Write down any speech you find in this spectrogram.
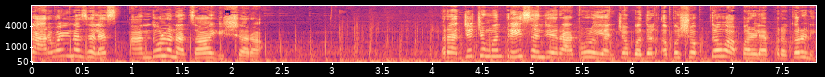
कारवाई न झाल्यास आंदोलनाचा इशारा. राज्याचे मंत्री संजय राठोड यांच्याबद्दल अपशब्द वापरल्याप्रकरणी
